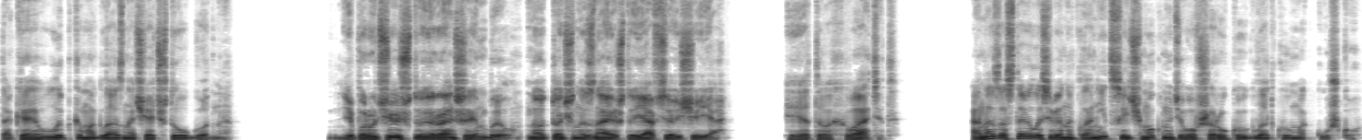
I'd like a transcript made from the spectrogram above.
Такая улыбка могла означать что угодно. Не поручусь, что и раньше им был, но точно знаю, что я все еще я. И этого хватит. Она заставила себя наклониться и чмокнуть его в широкую гладкую макушку,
